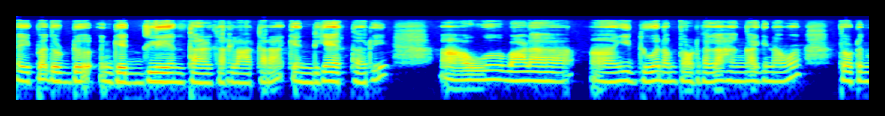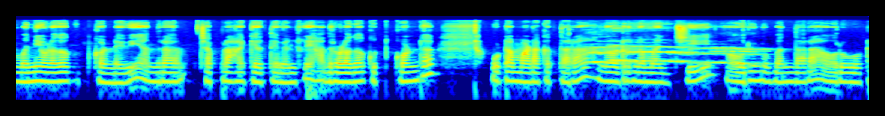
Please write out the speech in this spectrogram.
ಟೈಪ ದೊಡ್ಡ ಗೆದ್ಲಿ ಅಂತ ಹೇಳ್ತಾರಲ್ಲ ಆ ಥರ ಕೆಂದಿಗೆ ಇರ್ತಾವೆ ರೀ ಅವು ಭಾಳ ಇದ್ವು ನಮ್ಮ ತೋಟದಾಗ. ಹಾಗಾಗಿ ನಾವು ತೋಟದ ಮನೆಯೊಳಗೆ ಕುತ್ಕೊಂಡೇವಿ. ಅಂದ್ರೆ ಚಪ್ಪರ ಹಾಕಿರ್ತೇವಲ್ಲ ರೀ ಅದ್ರೊಳಗೆ ಕುತ್ಕೊಂಡು ಊಟ ಮಾಡಕತ್ತಾರ. ನೋಡ್ರಿ ನಮ್ಮ ಅಜ್ಜಿ ಅವ್ರೂ ಬಂದಾರ. ಅವರು ಊಟ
